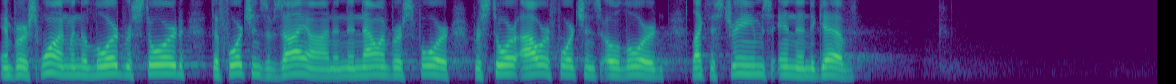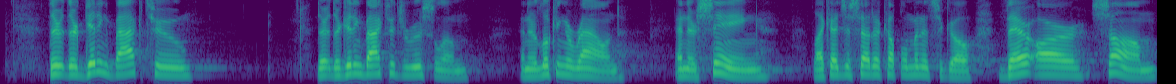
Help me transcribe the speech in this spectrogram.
in verse 1 when the Lord restored the fortunes of Zion. And then now in verse 4, restore our fortunes, O Lord, like the streams in the Negev. They're, they're getting back to they're, they're getting back to Jerusalem and they're looking around and they're seeing like I just said a couple minutes ago, there are some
